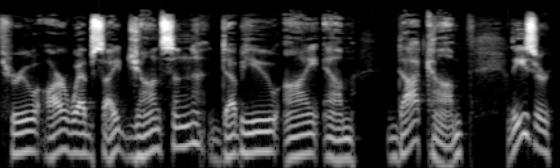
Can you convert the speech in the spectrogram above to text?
through our website, johnsonwim.com. These are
